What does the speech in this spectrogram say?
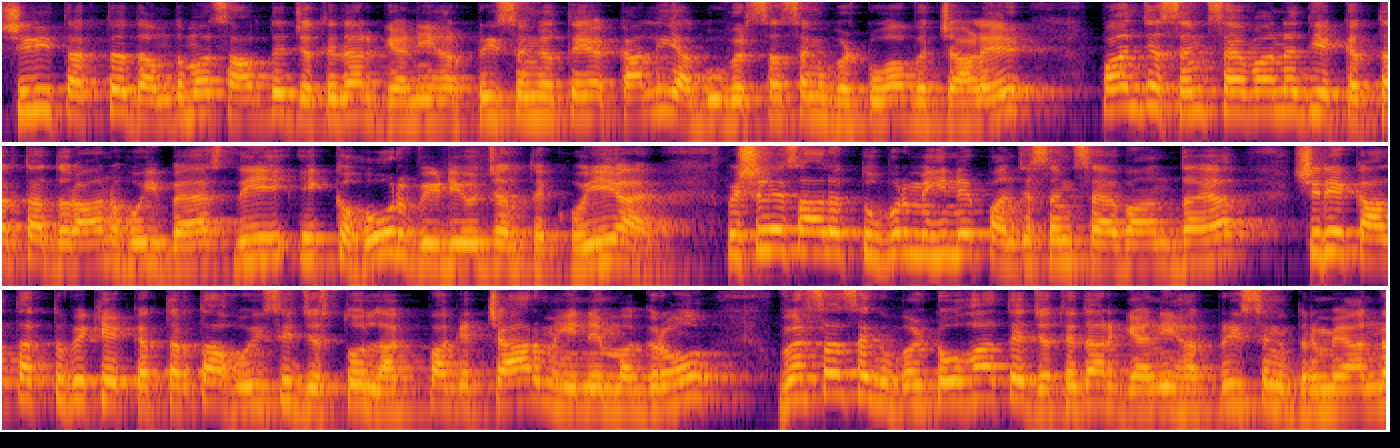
ਸ਼੍ਰੀ ਤਖਤ ਦਮਦਮਾ ਸਾਹਿਬ ਦੇ ਜਥੇਦਾਰ ਗਿਆਨੀ ਹਰਪ੍ਰੀਤ ਸਿੰਘ ਅਤੇ ਅਕਾਲੀ ਆਗੂ ਵਿਰਸਾ ਸਿੰਘ ਬਟੂਆ ਵਿਚਾਲੇ ਪੰਜ ਸਿੰਘ ਸਾਹਿਬਾਨਾਂ ਦੀ ਇਕੱਤਰਤਾ ਦੌਰਾਨ ਹੋਈ ਬਹਿਸ ਦੀ ਇੱਕ ਹੋਰ ਵੀਡੀਓ ਜਨਤਕ ਹੋਈ ਹੈ। ਪਿਛਲੇ ਸਾਲ ਅਕਤੂਬਰ ਮਹੀਨੇ ਪੰਜ ਸਿੰਘ ਸਾਹਿਬਾਨ ਦਾ ਸ਼੍ਰੀ ਅਕਾਲ ਤਖਤ ਵਿਖੇ ਇਕੱਤਰਤਾ ਹੋਈ ਸੀ, ਜਿਸ ਤੋਂ ਲਗਭਗ 4 ਮਹੀਨੇ ਮਗਰੋਂ ਵਿਰਸਾ ਸਿੰਘ ਬਲਟੋਹਾ ਤੇ ਜਥੇਦਾਰ ਗਿਆਨੀ ਹਰਪ੍ਰੀਤ ਸਿੰਘ ਦਰਮਿਆਨ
